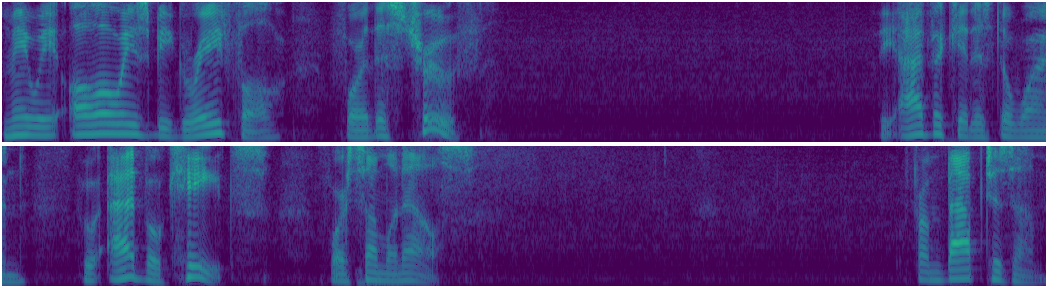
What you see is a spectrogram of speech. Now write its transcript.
May we always be grateful for this truth. The advocate is the one who advocates for someone else. From baptism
